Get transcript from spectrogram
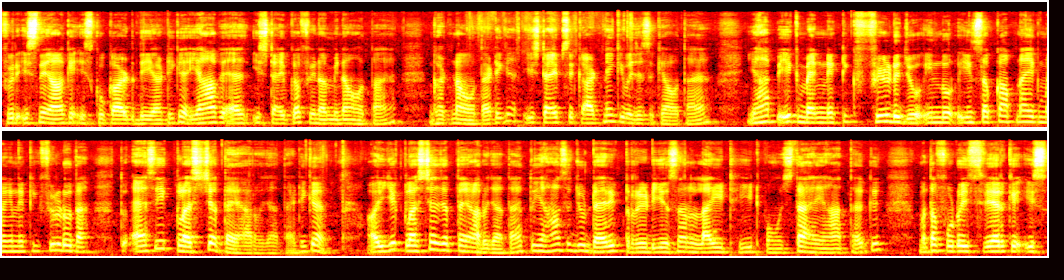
फिर इसने आके इसको काट दिया, ठीक है? यहाँ पे इस टाइप का फिनमिना होता है, घटना होता है, ठीक है? इस टाइप से काटने की वजह से क्या होता है, यहाँ पे एक मैग्नेटिक फ़ील्ड जो इन दो, इन सब का अपना एक मैग्नेटिक फ़ील्ड होता है तो ऐसे एक क्लस्टर तैयार हो जाता है, ठीक है? और ये क्लस्टर जब तैयार हो जाता है तो यहाँ से जो डायरेक्ट रेडिएशन लाइट हीट पहुँचता है यहाँ तक मतलब फ़ोटो स्फेयर के इस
